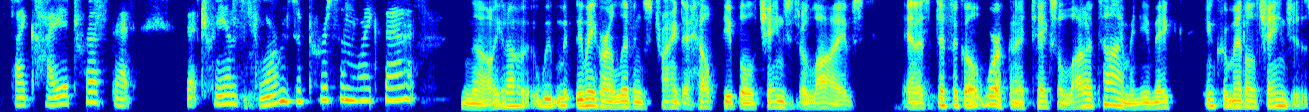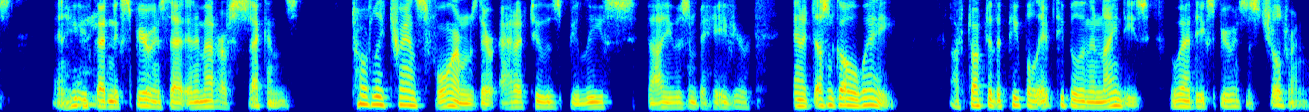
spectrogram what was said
psychiatrist that that transforms a person like that? No, you know, we, we make our livings trying to help people change their lives and it's difficult work and it takes a lot of time and you make incremental changes. And here you've got an experience that in a matter of seconds totally transforms their attitudes beliefs values and behavior and it doesn't go away. I've talked to the people people in their 90s who had the experience as children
